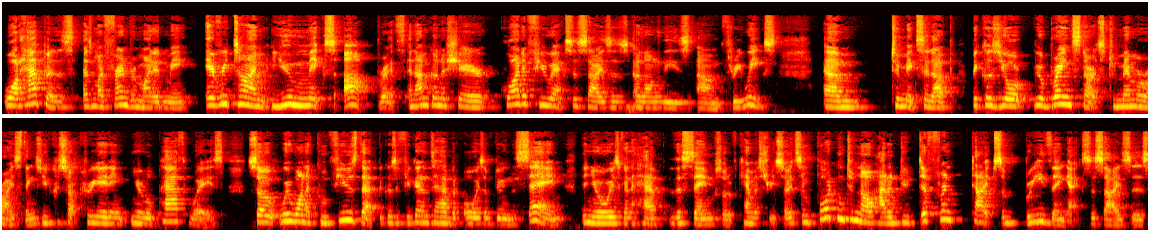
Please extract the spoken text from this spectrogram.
what happens, as my friend reminded me, every time you mix up breaths, and I'm going to share quite a few exercises along these um, three weeks um, to mix it up because your your brain starts to memorize things you start creating neural pathways so we want to confuse that because if you get into habit always of doing the same then you're always going to have the same sort of chemistry so it's important to know how to do different types of breathing exercises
